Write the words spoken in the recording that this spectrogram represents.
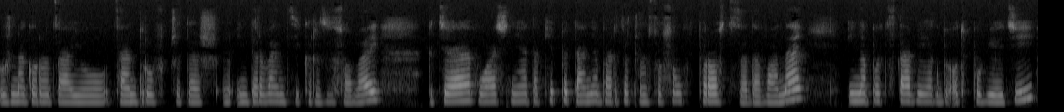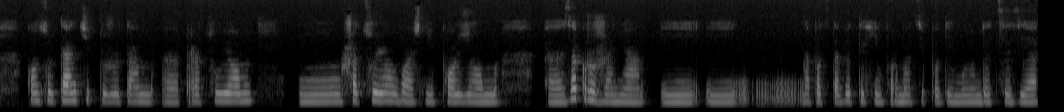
różnego rodzaju centrów czy też interwencji kryzysowej, gdzie właśnie takie pytania bardzo często są wprost zadawane i na podstawie jakby odpowiedzi konsultanci, którzy tam e, pracują, mm, szacują właśnie poziom e, zagrożenia i, i na podstawie tych informacji podejmują decyzję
